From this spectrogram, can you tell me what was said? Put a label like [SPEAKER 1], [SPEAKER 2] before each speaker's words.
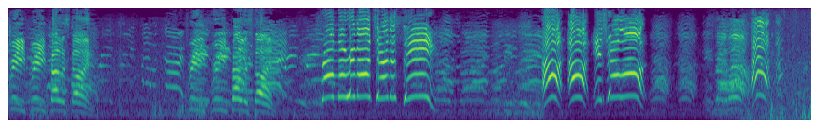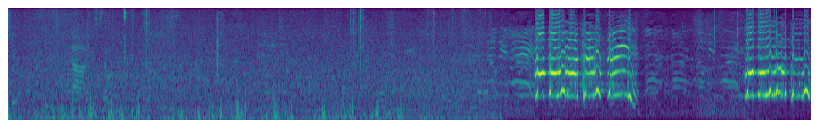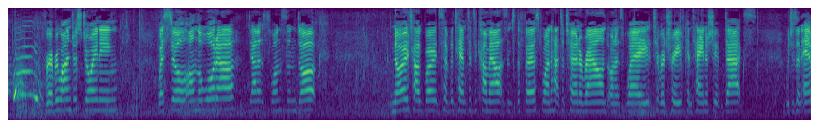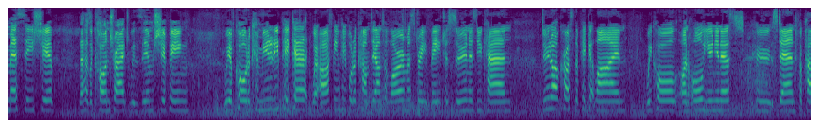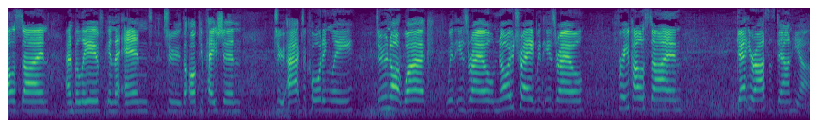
[SPEAKER 1] Free, free Palestine! Free, free Palestine!
[SPEAKER 2] For everyone just joining, we're still on the water down at Swanson Dock. No tugboats have attempted to come out since the first one had to turn around on its way to retrieve container ship Dax, which is an MSC ship that has a contract with Zim Shipping. We have called a community picket. We're asking people to come down to Lorimer Street Beach as soon as you can. Do not cross the picket line. We call on all unionists who stand for Palestine and believe in the end to the occupation to act accordingly. Do not work with Israel. No trade with Israel. Free Palestine. Get your asses down here.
